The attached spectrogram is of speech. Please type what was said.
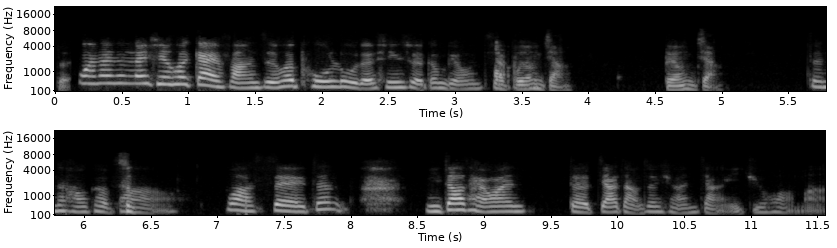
对。哇，那那些会盖房子、会铺路的薪水更不用讲。哦，不用讲，不用讲，真的好可怕哦！哇塞，真，你知道台湾的家长最喜欢讲一句话吗？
